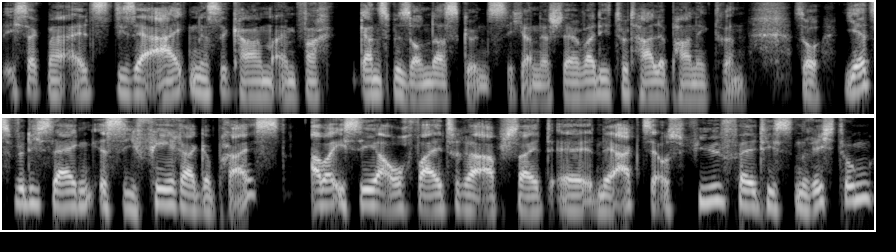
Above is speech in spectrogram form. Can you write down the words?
ich sag mal, als diese Ereignisse kamen, einfach ganz besonders günstig an der Stelle, war die totale Panik drin. So, jetzt würde ich sagen, ist sie fairer gepreist, aber ich sehe auch weitere Upside äh, in der Aktie aus vielfältigsten Richtungen.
